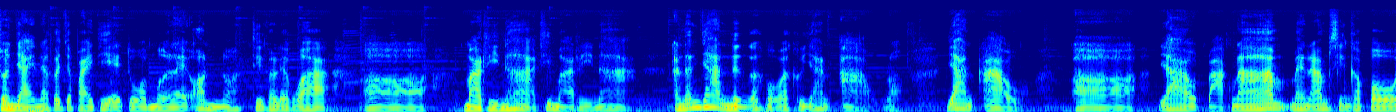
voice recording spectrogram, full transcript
ส่วนใหญ่นะก็จะไปที่ไอตัว Merlion เนาะที่เขาเรียกว่า Marina ที่ Marina อันนั้นย่านหนึ่งก็บอกว่าคือย่านอ่าวเนาะย่านอ่าวย่านปากน้ำแม่น้ำสิงคโปร์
